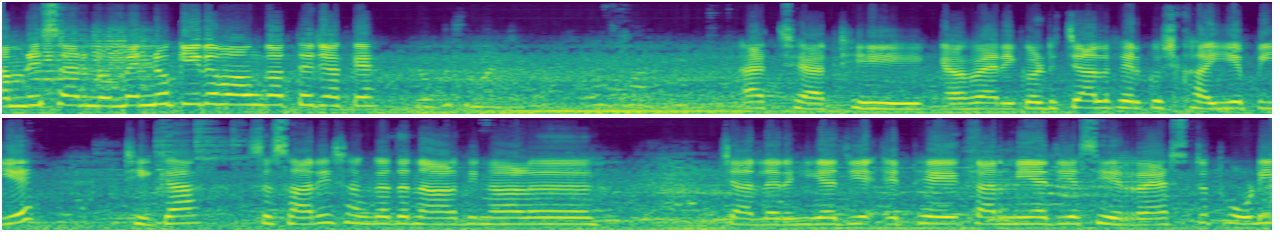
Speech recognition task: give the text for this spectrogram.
ਅੰਮ੍ਰਿਤਸਰ ਨੂੰ। ਮੈਨੂੰ ਕੀ ਦਵਾਉਂਗਾ ਉੱਥੇ ਜਾ ਕੇ? ਅੱਛਾ, ਠੀਕ ਆ। ਵੈਰੀ ਗੁੱਡ ਚੱਲ ਫਿਰ ਕੁਝ ਖਾਈਏ, ਪੀਏ। ਠੀਕ ਆ। ਸੋ ਸਾਰੀ ਸੰਗਤ ਨਾਲ ਦੀ ਨਾਲ ਚੱਲ ਰਹੀ ਹੈ ਜੀ। ਇੱਥੇ ਕਰਨੀ ਹੈ ਜੀ ਅਸੀਂ ਰੈਸਟ ਥੋੜੀ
